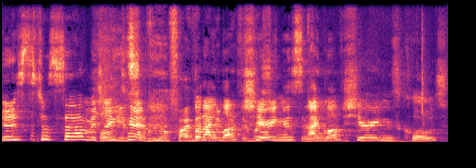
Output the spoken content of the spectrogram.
You're such a savage. I Only it's can't. 7:05, But I love sharing his. I love sharing his clothes.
